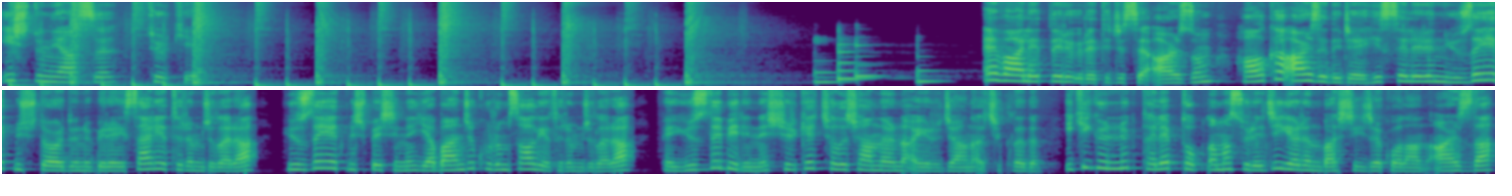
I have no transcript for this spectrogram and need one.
İş Dünyası Türkiye Ev aletleri üreticisi Arzum, halka arz edeceği hisselerin %74'ünü bireysel yatırımcılara, %75'ini yabancı kurumsal yatırımcılara ve %1'ini şirket çalışanlarına ayıracağını açıkladı. İki günlük talep toplama süreci yarın başlayacak olan arzda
